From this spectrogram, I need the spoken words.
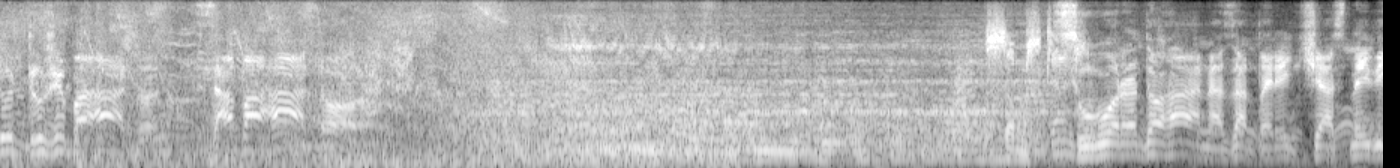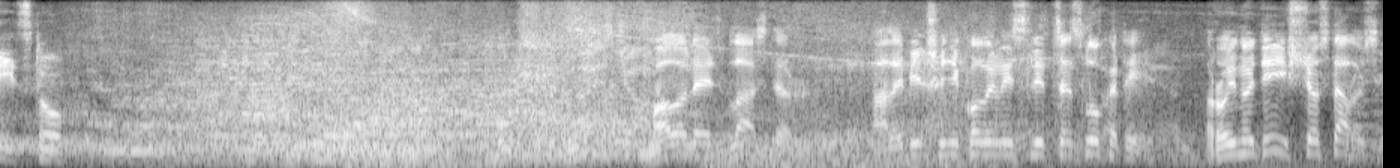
Тут дуже багато. Забагато. Сувора догана за передчасний відступ. Молодець, бластер. Але більше ніколи не слід це слухати. Руйнодій, що сталося?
